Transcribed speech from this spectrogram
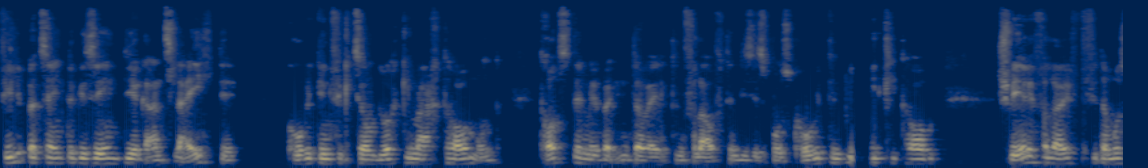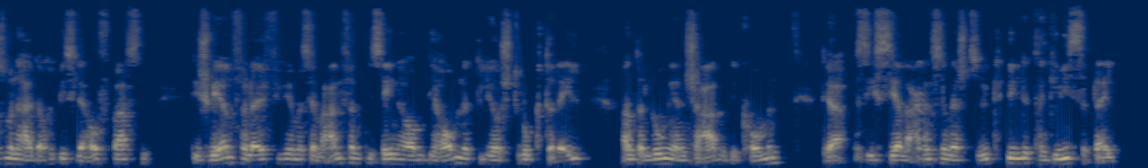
viele Patienten gesehen, die eine ganz leichte Covid-Infektion durchgemacht haben und trotzdem über in der weiteren Verlauf dann dieses Post-Covid entwickelt haben. Schwere Verläufe, da muss man halt auch ein bisschen aufpassen. Die schweren Verläufe, wie wir sie am Anfang gesehen haben, die haben natürlich auch strukturell an der Lunge einen Schaden bekommen, der sich sehr langsam erst zurückbildet. Ein gewisser Teil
